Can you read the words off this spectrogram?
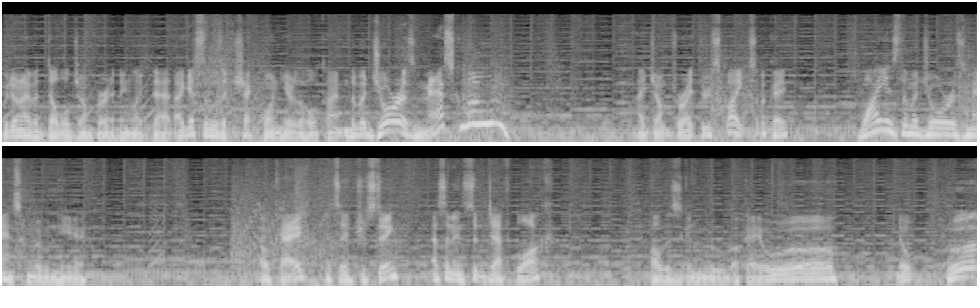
We don't have a double jump or anything like that. I guess there was a checkpoint here the whole time. The Majora's Mask Moon? I jumped right through spikes. Okay. Why is the Majora's Mask Moon here? Okay, that's interesting. That's an instant death block. Oh, this is gonna move. Okay. Whoa. Nope. Whoa.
